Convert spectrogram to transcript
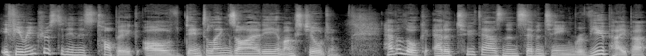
If you're interested in this topic of dental anxiety amongst children, have a look at a 2017 review paper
